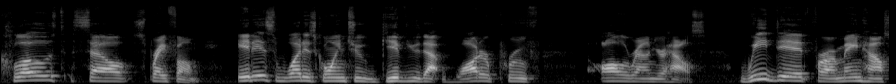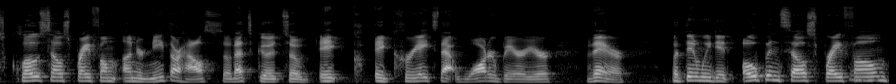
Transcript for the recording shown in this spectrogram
closed cell spray foam. It is what is going to give you that waterproof all around your house. We did for our main house closed cell spray foam underneath our house, so that's good. So it it creates that water barrier there. But then we did open cell spray foam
